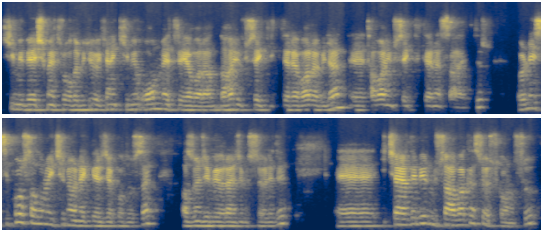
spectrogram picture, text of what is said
kimi 5 metre olabiliyorken kimi 10 metreye varan, daha yüksekliklere varabilen e, tavan yüksekliklerine sahiptir. Örneğin spor salonu için örnek verecek olursak, az önce bir öğrencimiz söyledi, e, içeride bir müsabaka söz konusu.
